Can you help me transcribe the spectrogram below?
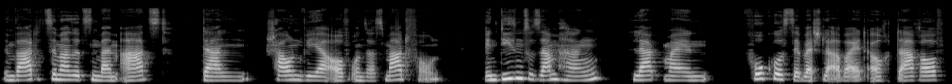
im Wartezimmer sitzen beim Arzt, dann schauen wir auf unser Smartphone. In diesem Zusammenhang lag mein Fokus der Bachelorarbeit auch darauf,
